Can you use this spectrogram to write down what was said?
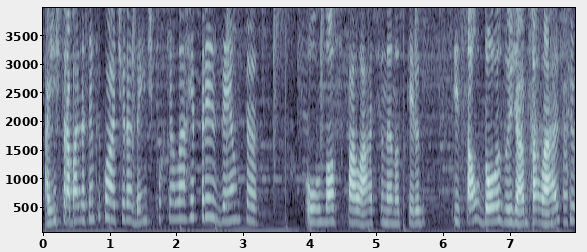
a gente trabalha sempre com a Tiradentes porque ela representa o nosso palácio, né? Nosso querido e saudoso já palácio.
